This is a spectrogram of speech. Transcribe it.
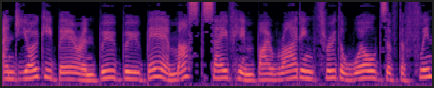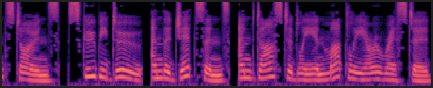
and Yogi Bear and Boo Boo Bear must save him by riding through the worlds of the Flintstones, Scooby-Doo, and the Jetsons, and Dastardly and Muttley are arrested.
